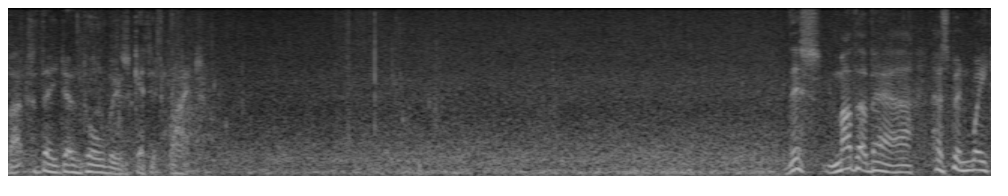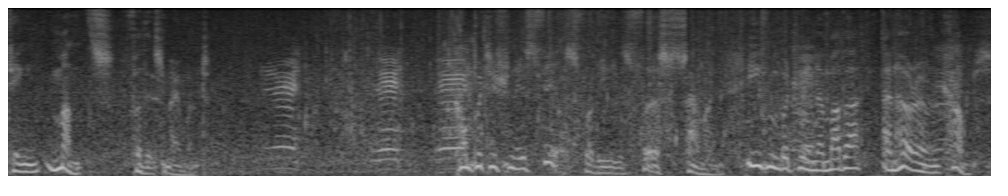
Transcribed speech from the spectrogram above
But they don't always get it right. This mother bear has been waiting months for this moment. Competition is fierce for these first salmon, even between the mother and her own cubs.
